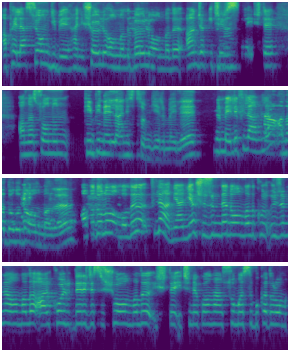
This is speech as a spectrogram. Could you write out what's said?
apelasyon gibi hani şöyle olmalı, böyle olmalı. Ancak içerisinde Hı-hı. işte Anason'un Pimpinella anisum girmeli. Girmeli filan filan. Anadolu'da yani, olmalı. Anadolu olmalı filan. Yani yaş üzümden olmalı, üzümden olmalı, alkol derecesi şu olmalı, işte içine konulan suması bu kadar olmalı.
